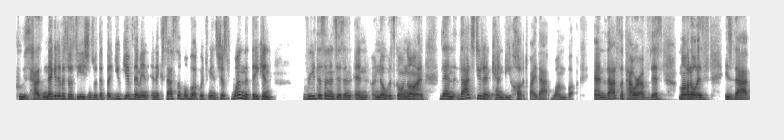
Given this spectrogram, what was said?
who's has negative associations with it but you give them an, an accessible book which means just one that they can read the sentences and, and know what's going on then that student can be hooked by that one book and that's the power of this model is is that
